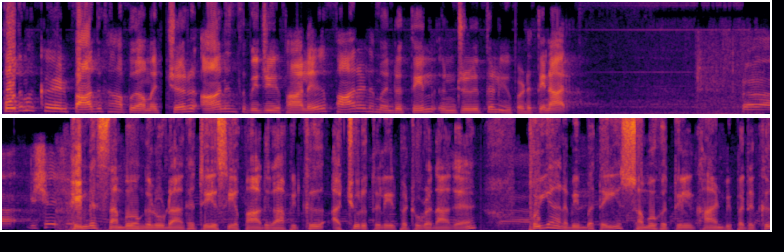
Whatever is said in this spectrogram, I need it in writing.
பொதுமக்கள் பாதுகாப்பு அமைச்சர் ஆனந்த் விஜயபால பாராளுமன்றத்தில் இன்று தெளிவுபடுத்தினார். இந்த சம்பவங்களூடாக தேசிய பாதுகாப்பிற்கு அச்சுறுத்தல் ஏற்பட்டுள்ளதாக பொய்யான பிம்பத்தை சமூகத்தில் காண்பிப்பதற்கு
